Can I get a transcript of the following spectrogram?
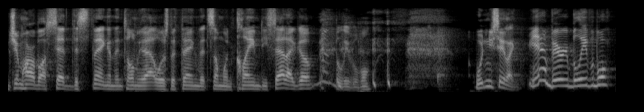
Jim Harbaugh said this thing and then told me that was the thing that someone claimed he said, I'd go eh, believable. Wouldn't you say like, yeah, very believable?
